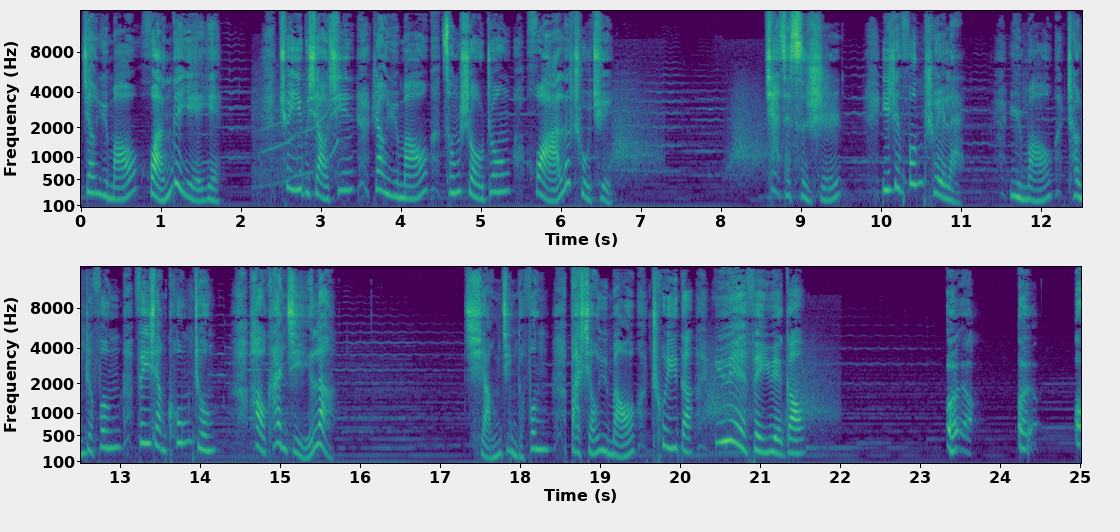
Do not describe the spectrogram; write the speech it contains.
将羽毛还给爷爷，却一不小心让羽毛从手中滑了出去。恰在此时，一阵风吹来，羽毛乘着风飞向空中，好看极了。强劲的风把小羽毛吹得越飞越高。哎呀，哎呀，哎，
